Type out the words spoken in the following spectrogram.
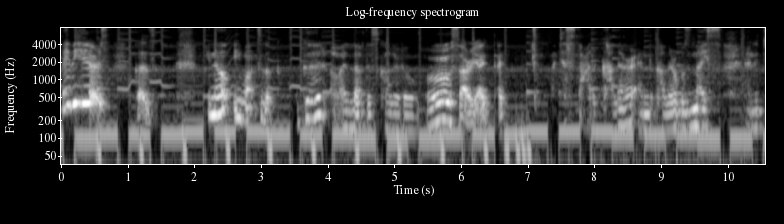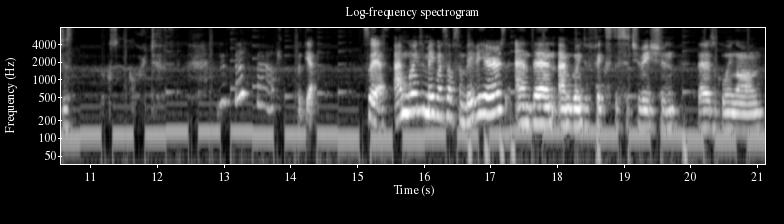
baby hairs because, you know, you want to look good. Oh, I love this color though. Oh, sorry. I, I, I just saw the color and the color was nice and it just looks gorgeous. It's so soft. But yeah. So yes, I'm going to make myself some baby hairs and then I'm going to fix the situation that is going on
